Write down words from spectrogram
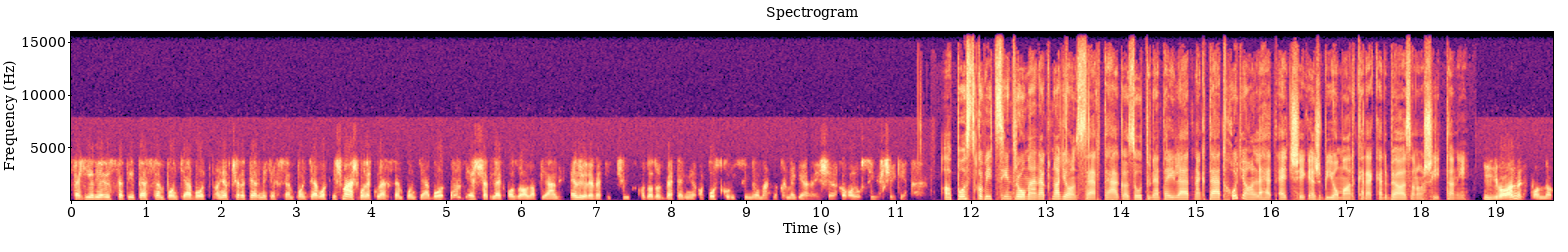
fehérje összetétel szempontjából, anyagcsere termékek szempontjából és más molekulák szempontjából, hogy esetleg az alapján előrevetítsük az adott betegnél a post-covid szindrómáknak a megjelenésének a valószínűségét segít. A post-covid szindrómának nagyon szerteágazó tünetei lehetnek, tehát hogyan lehet egységes biomarkereket beazonosítani? Így van, vannak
